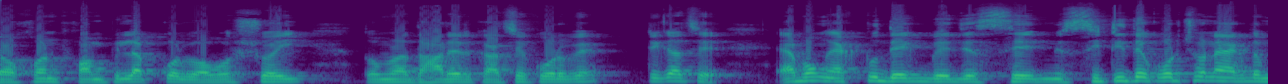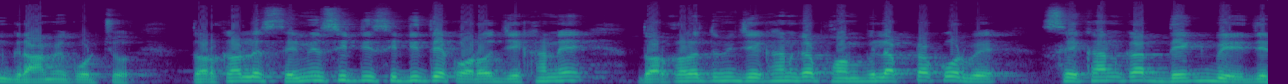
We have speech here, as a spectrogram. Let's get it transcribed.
যখন ফর্ম ফিল আপ করবে, অবশ্যই তোমরা ধারের কাছে করবে। ঠিক আছে? এবং একটু দেখবে যে সিটিতে করছ না একদম গ্রামে করছ? দরকার হলে সেমি সিটি সিটিতে করো, যেখানে দরকার হলে তুমি যেখানকার ফর্ম ফিল আপটা করবে, সেখানকার দেখবে যে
